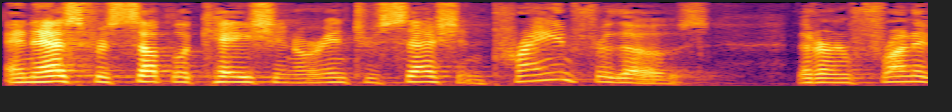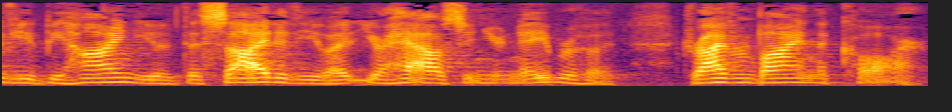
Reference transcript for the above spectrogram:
And as for supplication or intercession, praying for those that are in front of you, behind you, at the side of you, at your house, in your neighborhood, driving by in the car,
